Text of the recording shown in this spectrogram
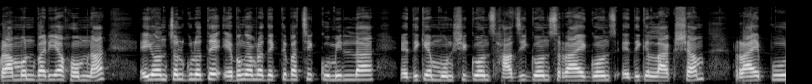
ব্রাহ্মণবাড়িয়া, হোমনা, এই অঞ্চলগুলোতে এবং আমরা দেখতে পাচ্ছি কুমিল্লা, এদিকে মুন্সীগঞ্জ, হাজিগঞ্জ, রায়গঞ্জ, এদিকে লাকসাম, রায়পুর,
